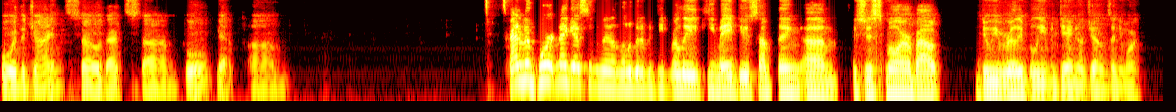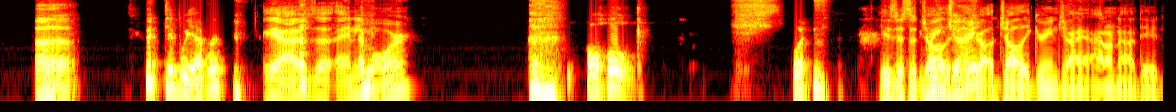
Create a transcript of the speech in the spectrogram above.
for the Giants, so that's um, cool. Yeah. Um, it's kind of important, I guess, in a little bit of a deeper league. He may do something. Um, it's just more about do we really believe in Daniel Jones anymore? Uh, Did we ever? Yeah, I was uh, any I mean- more? Oh, Hulk. What is He's just a Green jolly, giant? jo- jolly green giant. I don't know, dude.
